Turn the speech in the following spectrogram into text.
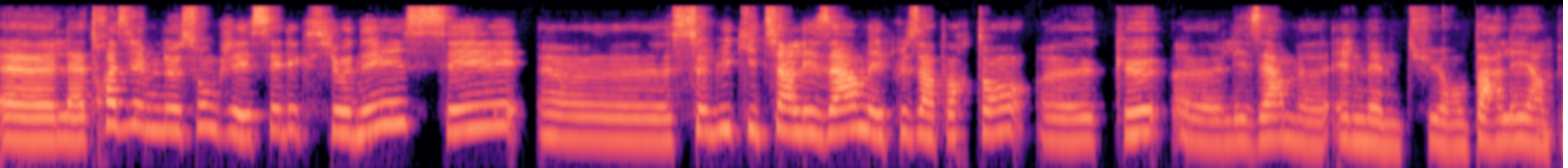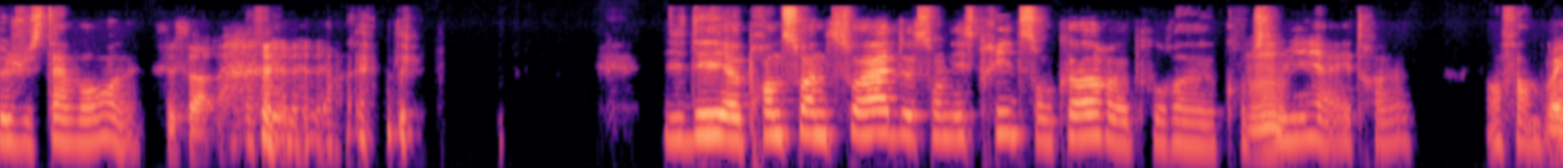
Euh, la troisième leçon que j'ai sélectionnée, c'est euh, celui qui tient les armes est plus important euh, que les armes elles-mêmes. Tu en parlais un mm. peu juste avant. c'est ça. L'idée, prendre soin de soi, de son esprit, de son corps pour continuer mm. à être en forme. Oui.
